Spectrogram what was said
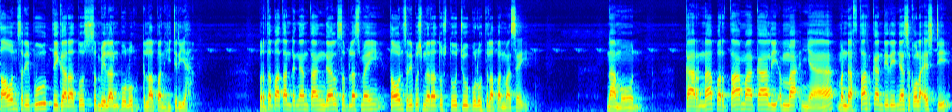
tahun 1398 Hijriah. Bertepatan dengan tanggal 11 Mei tahun 1978 Masehi. Namun, karena pertama kali emaknya mendaftarkan dirinya sekolah SD,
